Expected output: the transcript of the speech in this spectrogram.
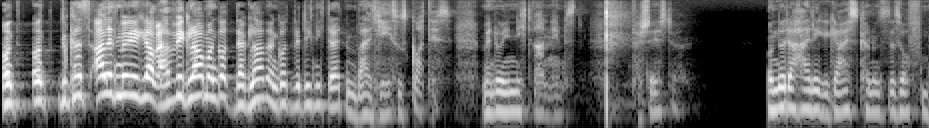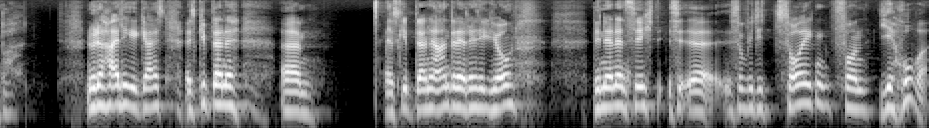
Und, und du kannst alles Mögliche glauben, aber wir glauben an Gott. Der Glaube an Gott wird dich nicht retten, weil Jesus Gott ist, wenn du ihn nicht annimmst. Verstehst du? Und nur der Heilige Geist kann uns das offenbaren. Nur der Heilige Geist. Es gibt eine, ähm, es gibt eine andere Religion, die nennen sich äh, so wie die Zeugen von Jehova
